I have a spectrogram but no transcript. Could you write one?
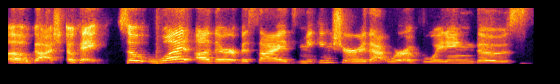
Oh gosh. Okay. So what other besides making sure that we're avoiding those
